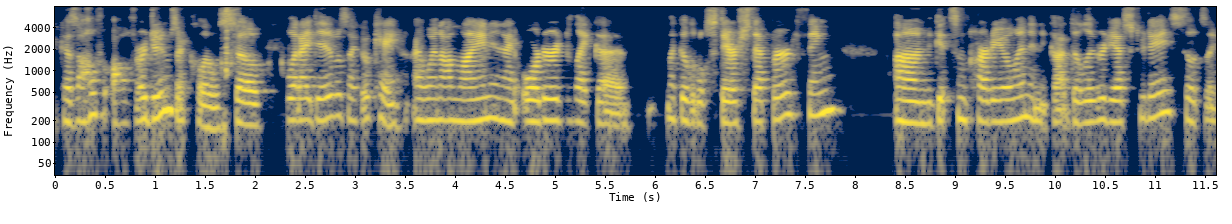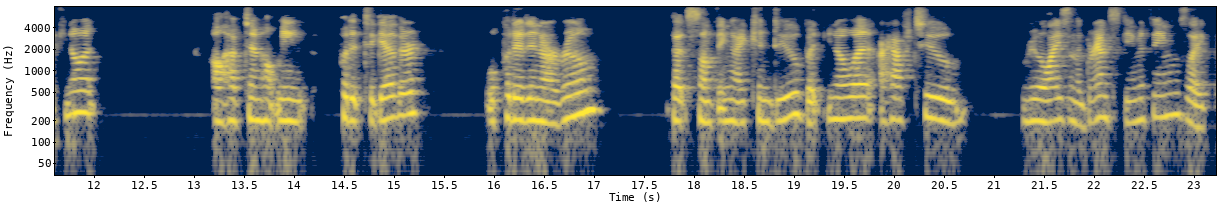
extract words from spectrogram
because all, all of our gyms are closed. So what I did was like, okay, I went online and I ordered like a like a little stair stepper thing um, to get some cardio in, and it got delivered yesterday. So it's like, you know what? I'll have Tim help me put it together. We'll put it in our room. That's something I can do. But you know what? I have to realize in the grand scheme of things, like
